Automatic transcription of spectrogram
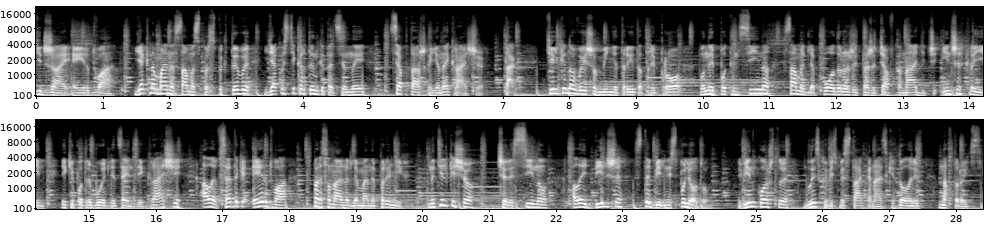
DJI Air 2. Як на мене, саме з перспективи якості картинки та ціни, ця пташка є найкращою. Так, тільки но вийшов Міні 3 та 3 Pro, вони потенційно саме для подорожей та життя в Канаді чи інших країн, які потребують ліцензії кращі, але все-таки Air 2 персонально для мене переміг. Не тільки що через ціну, але й більше стабільність польоту. Він коштує близько 800 канадських доларів на вторичці.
